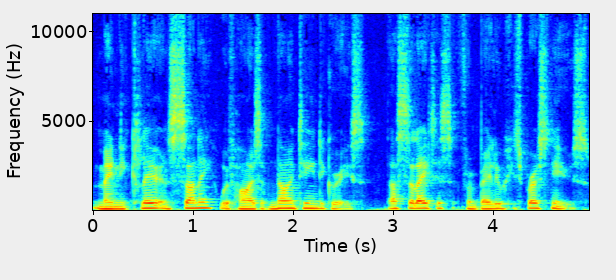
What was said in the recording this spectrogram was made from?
mainly clear and sunny with highs of 19 degrees. That's the latest from Bailiwick Express News.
